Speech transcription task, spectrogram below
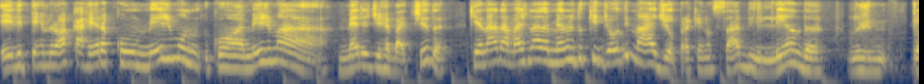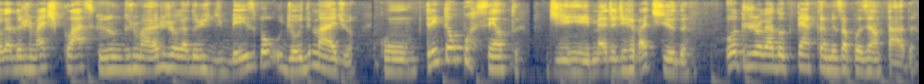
ele terminou a carreira com o mesmo com a mesma média de rebatida que nada mais nada menos do que Joe DiMaggio, para quem não sabe, lenda, um dos jogadores mais clássicos, um dos maiores jogadores de beisebol, o Joe DiMaggio, com 31% de média de rebatida. Outro jogador que tem a camisa aposentada.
